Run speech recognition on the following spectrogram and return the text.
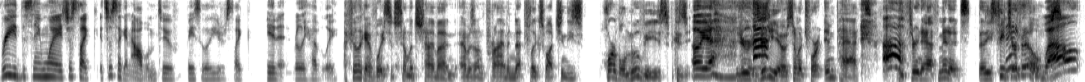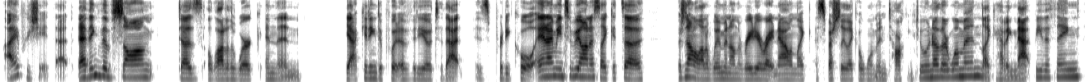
read the same way it's just like it's just like an album too basically you're just like in it really heavily. I feel like I've wasted so much time on Amazon Prime and Netflix watching these horrible movies because oh yeah. your video so much more impact in three and a half minutes than these feature Thanks. films. well i appreciate that. I think the song does a lot of the work and then yeah getting to put a video to that is pretty cool. And i mean to be honest like it's a there's not a lot of women on the radio right now and like especially like a woman talking to another woman like having that be the thing.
